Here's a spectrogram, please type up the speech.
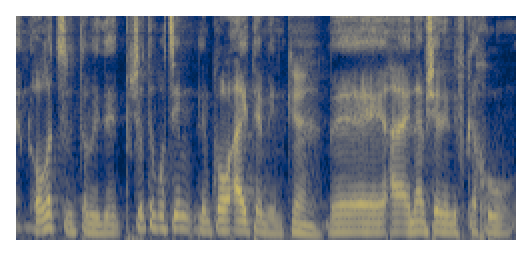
הם לא רצו תמיד, פשוט הם רוצים למכור אייטמים. כן. והעיניים שלי נפקחו,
